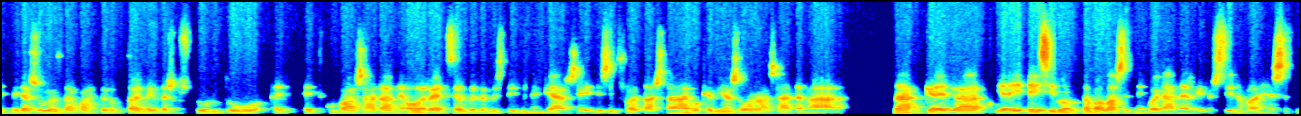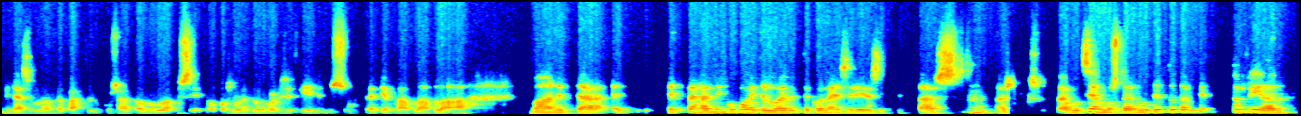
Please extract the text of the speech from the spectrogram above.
että mitä sulle on tapahtunut tai miltä susta tuntuu, että et kun vaan saadaan ne oireet selville, mistä ihminen kärsii, niin sitten ruvetaan sitä aivokemiaa suoraan säätämään lääkkeillä, ja ei, ei silloin tavallaan sit niinku enää merkitys siinä vaiheessa, että mitä sulle on tapahtunut, kun oot ollut lapsi, että onko sulle turvalliset kiinnityssuhteet ja bla bla bla, vaan että et, et vähän niin kuin voitelua nyt koneeseen ja sitten taas, mm. taas mutta semmoista, mutta tota, tosiaan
